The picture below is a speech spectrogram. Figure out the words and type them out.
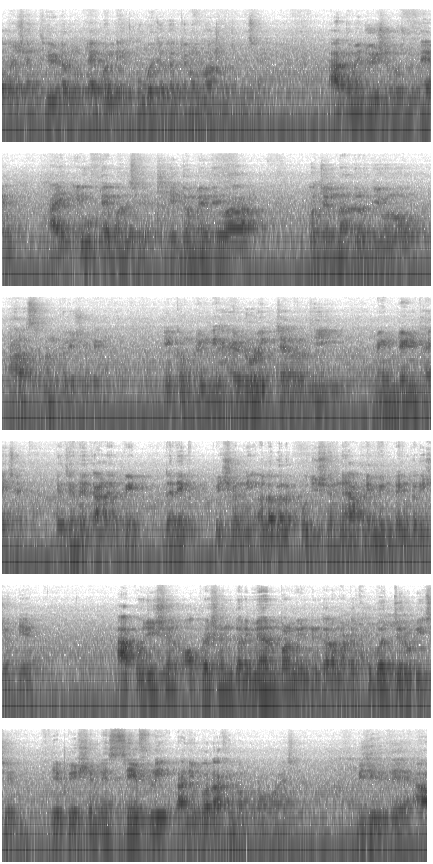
ઓપરેશન થિયેટરનું ટેબલ એ ખૂબ જ અગત્યનો ભાગ ભજવે છે. આ તમે જોઈ શકો છો તેમ, આ એક એવું ટેબલ છે જે ગમે તેવા વજનના દર્દીઓનો ભાર સહન કરી શકે. એ કમ્પ્લીટલી હાઇડ્રોલિક ચેનલથી મેન્ટેન થાય છે કે જેને કારણે પેટ દરેક પેશન્ટની અલગ અલગ પોઝિશનને આપણે મેન્ટેન કરી શકીએ. આ પોઝિશન ઓપરેશન દરમિયાન પણ મેન્ટેન કરવા માટે ખૂબ જ જરૂરી છે જે પેશન્ટને સેફલી આની ઉપર રાખી મૂકવામાં આવે છે. બીજી રીતે આ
